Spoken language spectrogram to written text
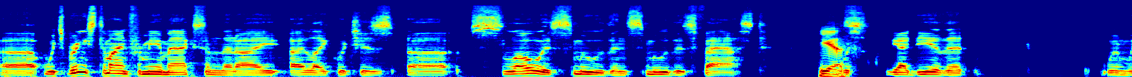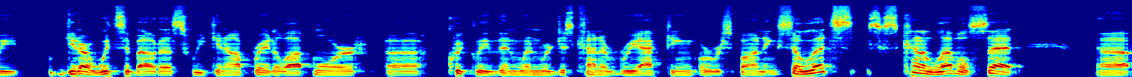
uh, which brings to mind for me a maxim that I, I like, which is uh, slow is smooth and smooth is fast. Yes. The idea that when we get our wits about us, we can operate a lot more uh, quickly than when we're just kind of reacting or responding. So let's kind of level set uh,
